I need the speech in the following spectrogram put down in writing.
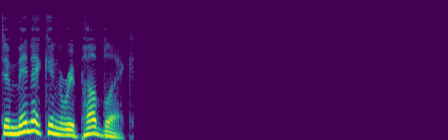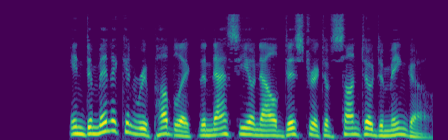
Dominican Republic In Dominican Republic the Nacional district of Santo Domingo,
